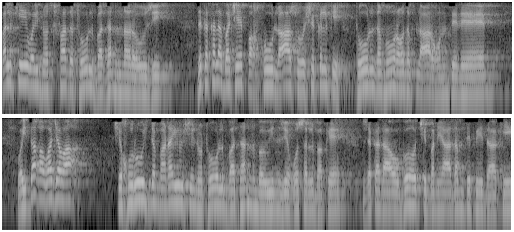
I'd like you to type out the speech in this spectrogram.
بلکې وای نطفه د ټول بدن نه روزي ځکه کله بچي په خو لاس او شکل کې ټول د مور او د پلار غونته دي وای دغه وجوا چې خروج د منایو شي نو ټول بدن به وینځي غسل بکې زکه دا او بو چې بنی آدم ته پیدا کی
